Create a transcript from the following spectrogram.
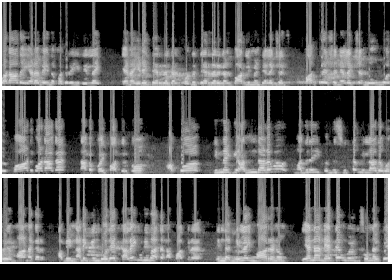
படாத இடமே இந்த மதுரையில் இல்லை. ஏன்னா இடைத்தேர்தல்கள் பொது தேர்தல்கள் பார்லிமெண்ட் எலெக்ஷன் கார்பரேஷன் எலெக்ஷன் ஒவ்வொரு வார்டு வார்டாக நாங்க போய் பார்த்திருக்கோம். அப்போ இன்னைக்கு அந்த அளவு மதுரை வந்து சுத்தம் இல்லாத ஒரு மாநகர் அப்படின்னு நினைக்கும் போதே தலைகுனிவா அதை நான் பாக்குறேன் இந்த நிலை மாறணும். ஏன்னா நேத்தே உங்களுக்கு சொன்ன இதே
